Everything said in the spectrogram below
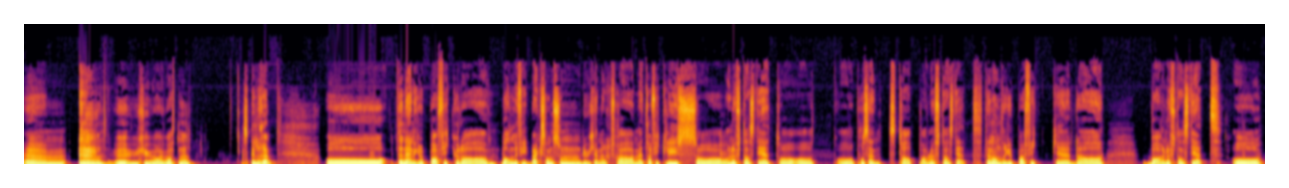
Um, U20 og U18 spillere. Og den ene gruppa fikk jo da vanlig feedback, sånn som du kjenner, fra med trafikklys og, og løftehastighet og, og, og prosenttap av løftehastighet. Den andre gruppa fikk eh, da bare løftehastighet og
